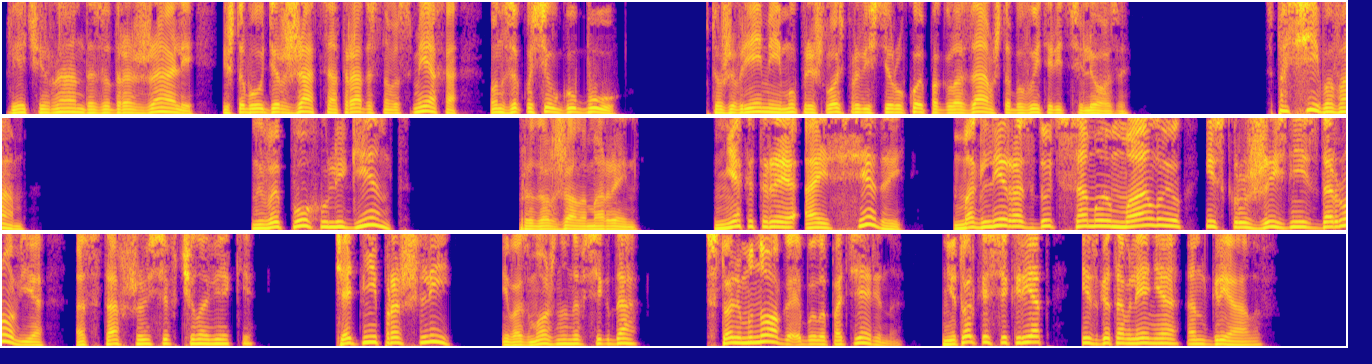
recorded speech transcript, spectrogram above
Плечи Ранда задрожали, и чтобы удержаться от радостного смеха, он закусил губу. В то же время ему пришлось провести рукой по глазам, чтобы вытереть слезы. «Спасибо вам!» «В эпоху легенд», — продолжала Морейн, — «некоторые айседой могли раздуть самую малую искру жизни и здоровья, оставшуюся в человеке. Те дни прошли, и, возможно, навсегда. Столь многое было потеряно, не только секрет изготовления ангриалов.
